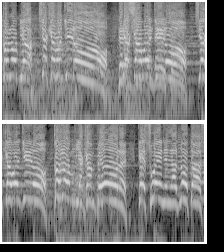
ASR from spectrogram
Colombia. Se acabó el Giro. Se acabó el Giro. Se acabó el Giro. Colombia campeón. Que suenen las notas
